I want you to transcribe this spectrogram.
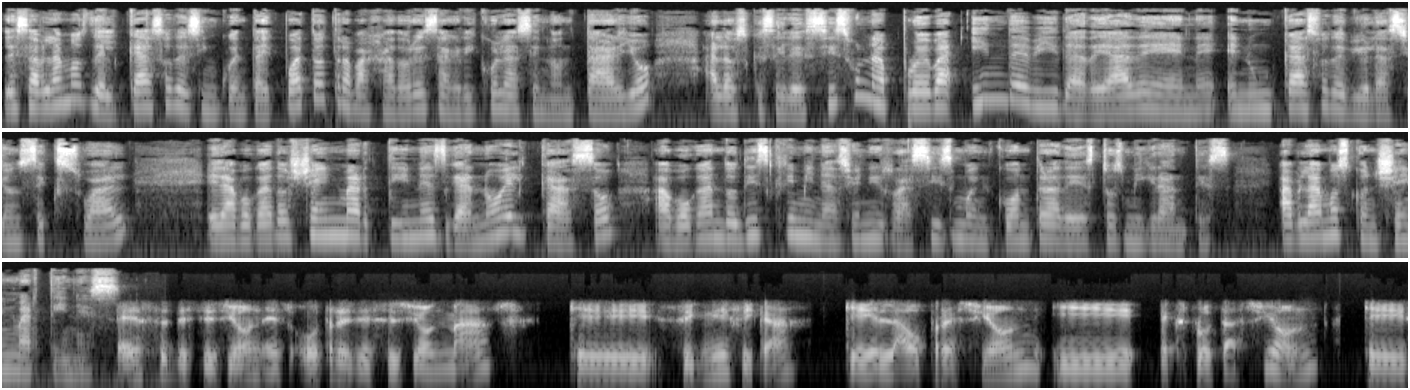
les hablamos del caso de 54 trabajadores agrícolas en Ontario a los que se les hizo una prueba indebida de ADN en un caso de violación sexual. El abogado Shane Martínez ganó el caso abogando discriminación y racismo en contra de estos migrantes. Hablamos con Shane Martínez. Esta decisión es otra decisión más que significa que la opresión y explotación que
